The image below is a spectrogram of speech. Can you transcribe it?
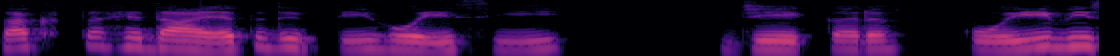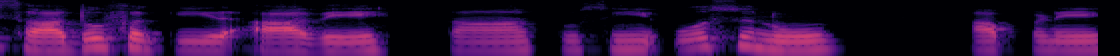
ਸਖਤ ਹਿਦਾਇਤ ਦਿੱਤੀ ਹੋਈ ਸੀ, ਜੇਕਰ ਕੋਈ ਵੀ ਸਾਧੂ ਫਕੀਰ ਆਵੇ ਤਾਂ ਤੁਸੀਂ ਉਸ ਨੂੰ ਆਪਣੇ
